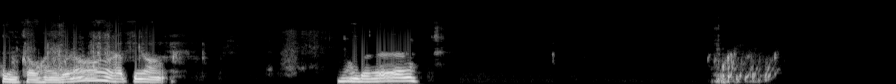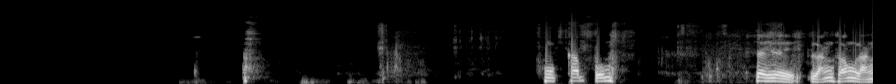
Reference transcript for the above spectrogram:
กุ้งเขาให้บ่เนาะครับพี่น้องน้องเบิ่งหกครับผมใช่เลยหลังสองหลัง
